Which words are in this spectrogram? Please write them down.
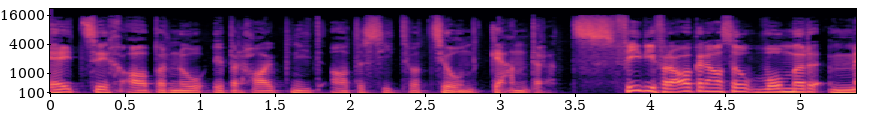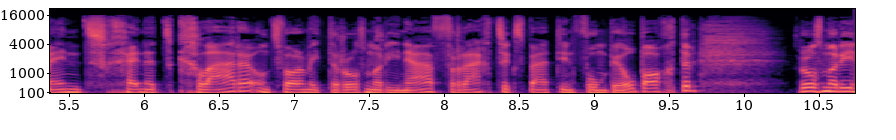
hat sich aber noch überhaupt nicht an der Situation geändert. Viele Fragen also, die wir können klären und zwar mit der Rosmarie Neff, Rechtsexpertin vom Beobachter. Rosmarie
